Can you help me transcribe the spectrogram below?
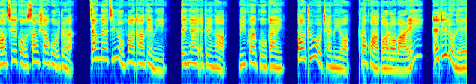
မောင်ချစ်ကိုစောင်းရှောက်ဖို့အတွက်ကြောင်နယ်ကြီးကိုမှားထားခဲ့ပြီးတင်းញိုင်းအတွင်းကမိခွက်ကိုကိုင်းပေါတူးကိုထမ်းပြီးတော့ထွက်ခွာသွားတော့ပါတယ်။အဲ့ဒီလိုနဲ့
